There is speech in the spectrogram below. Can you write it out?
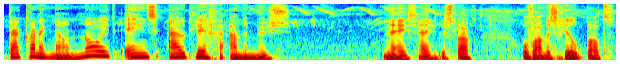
daar kan ik nou nooit eens uitleggen aan de mus. Nee, zei de slak, of aan de schildpad.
